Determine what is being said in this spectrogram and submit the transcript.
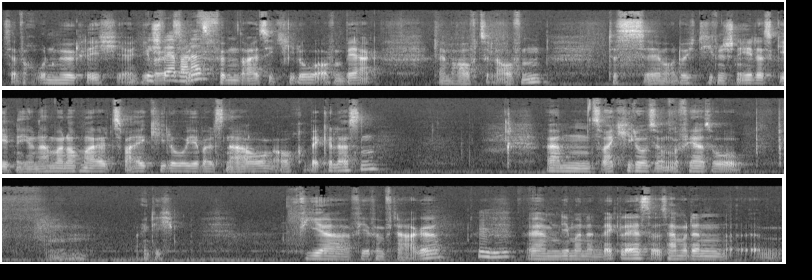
ist einfach unmöglich, äh, jeweils schwer war das? 35 Kilo auf dem Berg ähm, raufzulaufen. Das, ähm, und durch tiefen Schnee, das geht nicht. Und dann haben wir nochmal zwei Kilo jeweils Nahrung auch weggelassen. Ähm, zwei Kilo sind ungefähr so mm, eigentlich vier, vier, fünf Tage, ähm, die man dann weglässt. Das haben wir dann ähm,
